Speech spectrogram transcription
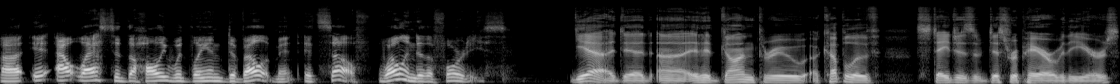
uh, it outlasted the Hollywoodland development itself well into the 40s. Yeah, it did. Uh, it had gone through a couple of stages of disrepair over the years.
